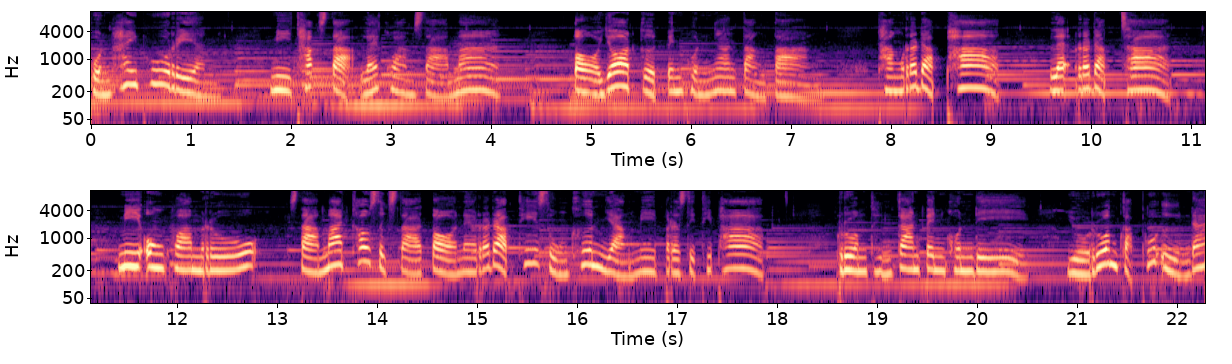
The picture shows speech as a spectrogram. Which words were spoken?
ผลให้ผู้เรียน มีทักษะและความสามารถ ต่อยอดเกิดเป็นผลงานต่างๆ ทั้งระดับภาค และระดับชาติ มีองค์ความรู้ สามารถเข้าศึกษาต่อในระดับที่สูงขึ้นอย่างมีประสิทธิภาพ รวมถึงการเป็นคนดี อยู่ร่วมกับผู้อื่นได้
